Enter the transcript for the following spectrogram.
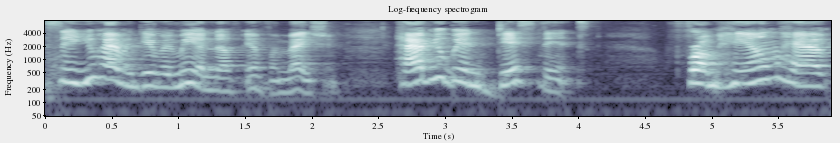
See, you haven't given me enough information. Have you been distant from him? Have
